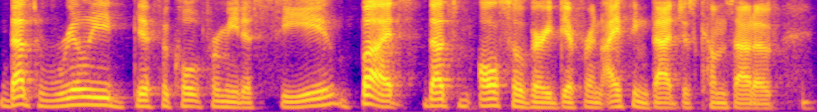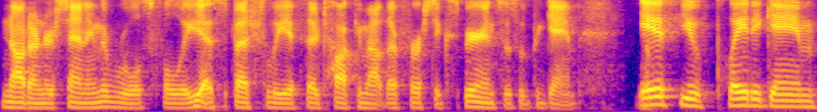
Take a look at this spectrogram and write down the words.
that's really difficult for me to see, but that's also very different. I think that just comes out of not understanding the rules fully, yeah. especially if they're talking about their first experiences with the game. Yep. If you've played a game,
